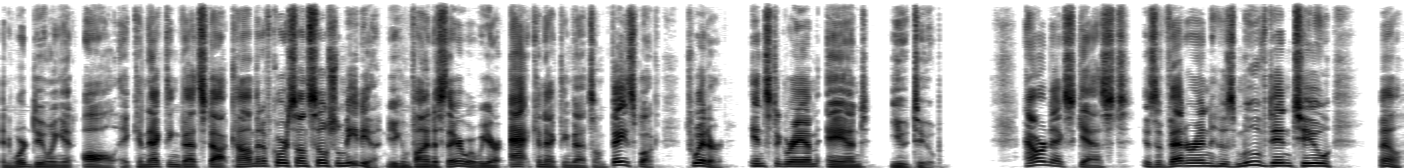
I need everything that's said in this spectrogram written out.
And we're doing it all at connectingvets.com and, of course, on social media. You can find us there where we are at Connecting Vets on Facebook, Twitter, Instagram, and YouTube. Our next guest is a veteran who's moved into, well,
